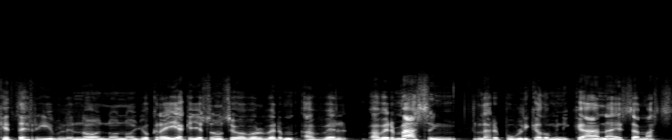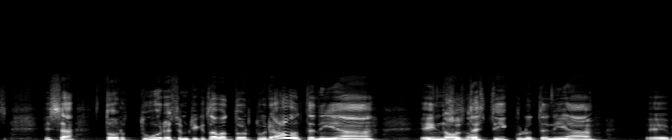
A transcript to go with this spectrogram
qué terrible. No, no, no. Yo creía que eso no se iba a volver a ver, a ver más en la República Dominicana, esa, más, esa tortura, ese muchacho estaba torturado, tenía en sus testículos, tenía eh,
